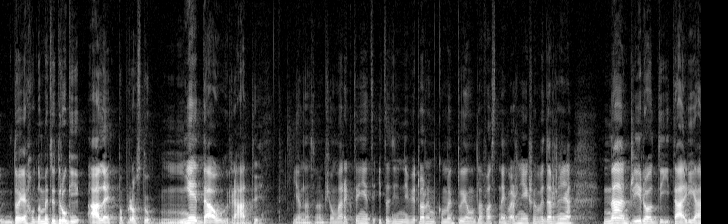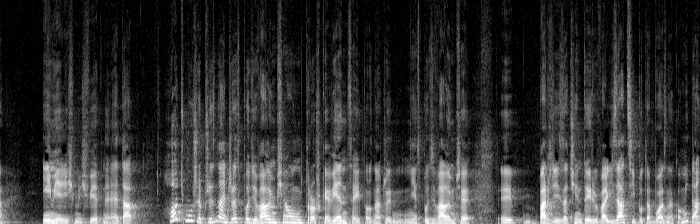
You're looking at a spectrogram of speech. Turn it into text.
Dojechał do mety drugi, ale po prostu nie dał rady. Ja nazywam się Marek Tyniec i codziennie wieczorem komentuję dla Was najważniejsze wydarzenia na Giro d'Italia i mieliśmy świetny etap. Choć muszę przyznać, że spodziewałem się troszkę więcej, to znaczy nie spodziewałem się y, bardziej zaciętej rywalizacji, bo ta była znakomita.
